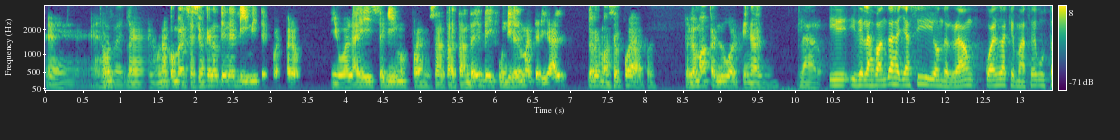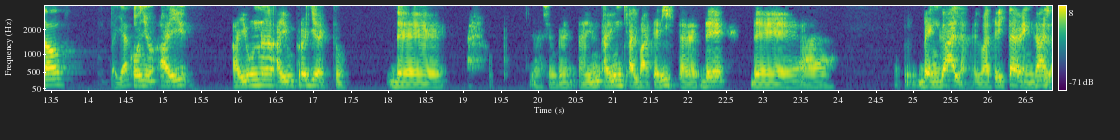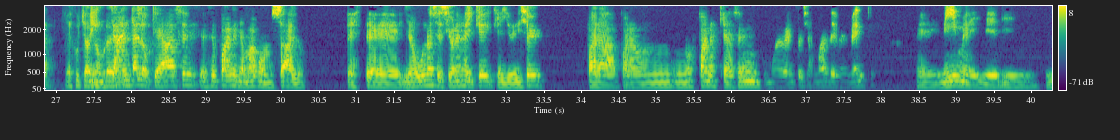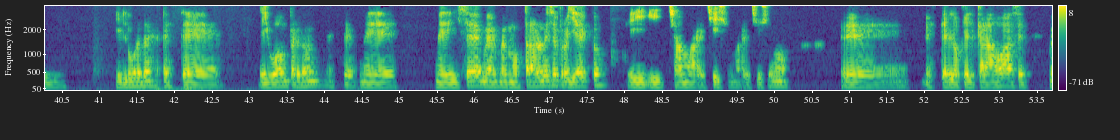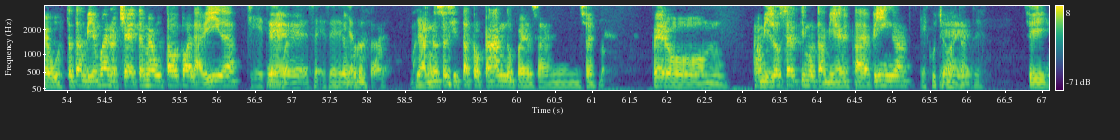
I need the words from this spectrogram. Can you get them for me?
Eh, es una conversación que no tiene límites pues, pero igual ahí seguimos pues, o sea, tratando de difundir el material lo que más se pueda pues. Es lo más peludo al final. Claro. ¿Y, ¿Y, de las bandas allá sí underground, cuál es la que más te ha gustado allá? Coño, hay hay, una, hay un proyecto de... Siempre, hay, un, hay un, al baterista de, de, ah, Bengala, el baterista de Bengala. He escuchado Me el nombre encanta lo que hace, ese pan se llama Gonzalo. Este, yo unas sesiones ahí que, que yo hice para, para unos panes que hacen como eventos se llama de Memento, eh, Mime y, y, y, y, Lourdes, este, Ivonne, perdón, este, me, me dice, me, mostraron ese proyecto y, y chamo, arrechísimo, arrechísimo eh, este, lo que el carajo hace. Me gusta también, bueno, Chete me ha gustado toda la vida. Chete, bueno, eh, ese, ese es brutal. ya no sé si está tocando, pues, o sea, no sé. Pero um, a mí lo séptimo también está de pinga. He escuchado eh, bastante. Sí,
